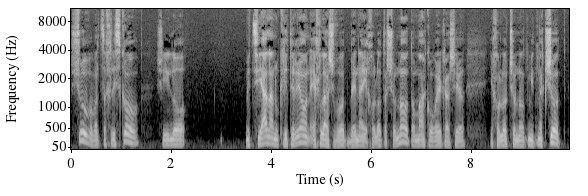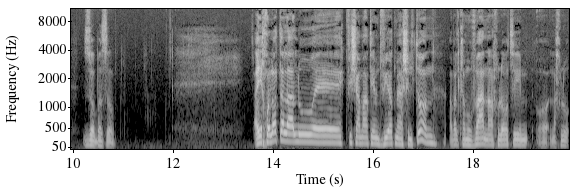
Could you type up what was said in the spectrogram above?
שוב, אבל צריך לזכור שהיא לא מציעה לנו קריטריון איך להשוות בין היכולות השונות, או מה קורה כאשר יכולות שונות מתנגשות זו בזו. היכולות הללו, אה, כפי שאמרתי, הן תביעות מהשלטון, אבל כמובן אנחנו לא רוצים, או אנחנו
